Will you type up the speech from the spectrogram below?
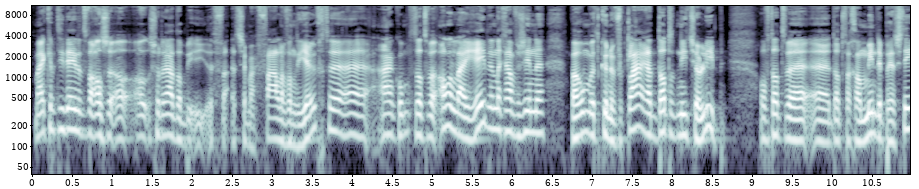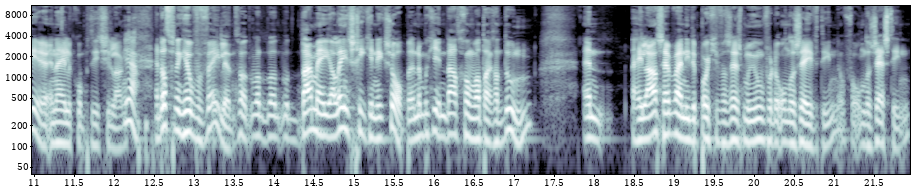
Maar ik heb het idee dat we als, al, al- zodra het op eh, zeg maar, falen van de jeugd eh, aankomt, dat we allerlei redenen gaan verzinnen waarom we het kunnen verklaren dat het niet zo liep. Of dat we, eh, dat we gewoon minder presteren een hele competitie lang. Ja. En dat vind ik heel vervelend. Want, want, want, want daarmee alleen schiet je niks op. En dan moet je inderdaad gewoon wat aan gaan doen. En helaas hebben wij niet een potje van 6 miljoen voor de onder 17 of voor onder 16.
